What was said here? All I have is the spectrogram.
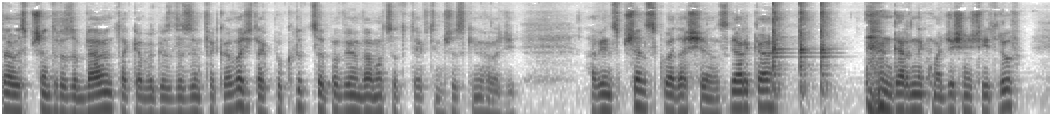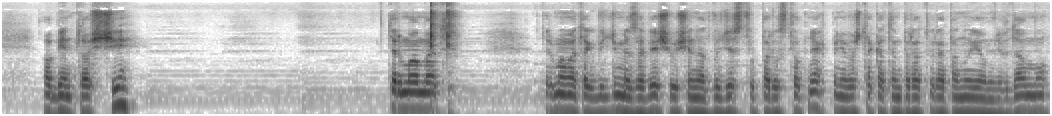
cały sprzęt rozebrałem, tak aby go zdezynfekować i tak pokrótce powiem Wam o co tutaj w tym wszystkim chodzi. A więc sprzęt składa się z garka. Garnek ma 10 litrów objętości. Termometr. Termometr jak widzimy zawiesił się na 20 paru stopniach, ponieważ taka temperatura panuje u mnie w domu.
